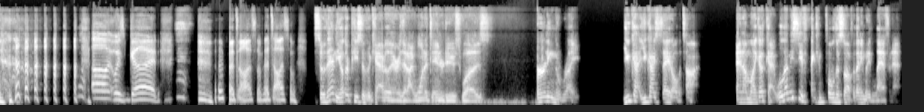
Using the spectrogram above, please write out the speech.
oh, it was good. That's awesome. That's awesome. So then the other piece of vocabulary that I wanted to introduce was earning the right. You got you guys say it all the time. And I'm like, okay, well, let me see if I can pull this off with anybody laughing at it.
